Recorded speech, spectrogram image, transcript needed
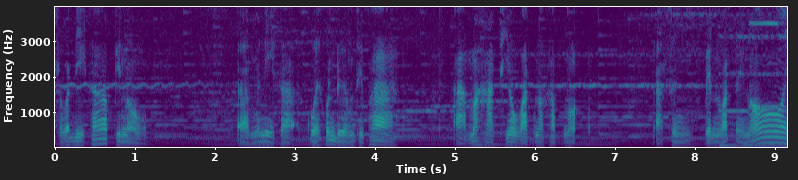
สวัสดีครับพี่น้องอ่ามื้อนี้ก็กล้วยคนเดิมที่พาอ่ามหาเที่ยววัดเนาะครับเนาะอ่าซึ่งเป็นวัดน้อย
